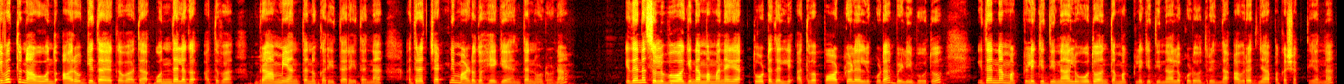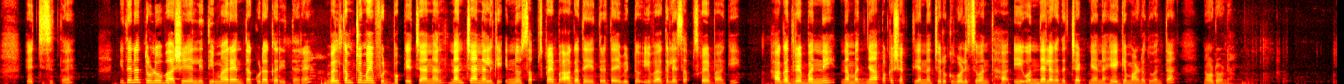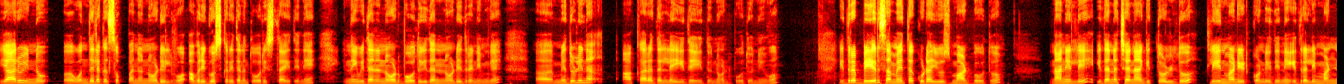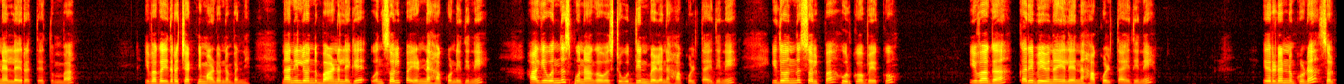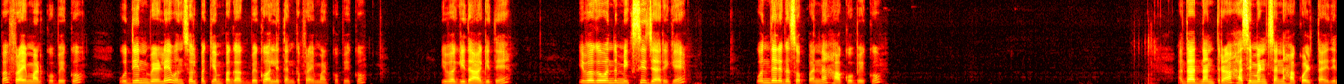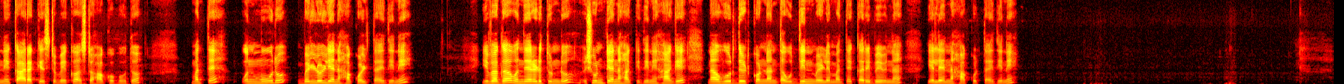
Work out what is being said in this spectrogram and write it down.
ಇವತ್ತು ನಾವು ಒಂದು ಆರೋಗ್ಯದಾಯಕವಾದ ಒಂದೆಲಗ ಅಥವಾ ಬ್ರಾಹ್ಮಿ ಅಂತಲೂ ಕರೀತಾರೆ ಇದನ್ನು. ಅದರ ಚಟ್ನಿ ಮಾಡೋದು ಹೇಗೆ ಅಂತ ನೋಡೋಣ. ಇದನ್ನು ಸುಲಭವಾಗಿ ನಮ್ಮ ಮನೆಯ ತೋಟದಲ್ಲಿ ಅಥವಾ ಪಾಟ್ಗಳಲ್ಲಿ ಕೂಡ ಬೆಳಿಬೋದು. ಇದನ್ನು ಮಕ್ಕಳಿಗೆ ದಿನಾಲು ಓದೋ ಅಂಥ ಮಕ್ಕಳಿಗೆ ದಿನಾಲು ಕೊಡೋದ್ರಿಂದ ಅವರ ಜ್ಞಾಪಕ ಶಕ್ತಿಯನ್ನು ಹೆಚ್ಚಿಸುತ್ತೆ. ಇದನ್ನು ತುಳು ಭಾಷೆಯಲ್ಲಿ ತಿಮಾರೆ ಅಂತ ಕೂಡ ಕರೀತಾರೆ. ವೆಲ್ಕಮ್ ಟು ಮೈ ಫುಡ್ ಬೊಕ್ಕೆ ಚಾನಲ್ ನನ್ನ ಚಾನಲ್ಗೆ ಇನ್ನೂ ಸಬ್ಸ್ಕ್ರೈಬ್ ಆಗದೇ ಇದ್ದರೆ ದಯವಿಟ್ಟು ಇವಾಗಲೇ ಸಬ್ಸ್ಕ್ರೈಬ್ ಆಗಿ. ಹಾಗಾದರೆ ಬನ್ನಿ, ನಮ್ಮ ಜ್ಞಾಪಕ ಶಕ್ತಿಯನ್ನು ಚುರುಕುಗೊಳಿಸುವಂತಹ ಈ ಒಂದೆಲಗದ ಚಟ್ನಿಯನ್ನು ಹೇಗೆ ಮಾಡೋದು ಅಂತ ನೋಡೋಣ. ಯಾರು ಇನ್ನೂ ಒಂದೆಲಗ ಸೊಪ್ಪನ್ನು ನೋಡಿಲ್ವೋ ಅವರಿಗೋಸ್ಕರ ಇದನ್ನು ತೋರಿಸ್ತಾ ಇದ್ದೀನಿ. ನೀವು ಇದನ್ನು ನೋಡ್ಬೋದು. ಇದನ್ನು ನೋಡಿದರೆ ನಿಮಗೆ ಮೆದುಳಿನ ಆಕಾರದಲ್ಲೇ ಇದೆ ಇದು ನೋಡ್ಬೋದು ನೀವು. ಇದರ ಬೇರು ಸಮೇತ ಕೂಡ ಯೂಸ್ ಮಾಡ್ಬೋದು. ನಾನಿಲ್ಲಿ ಇದನ್ನು ಚೆನ್ನಾಗಿ ತೊಳೆದು ಕ್ಲೀನ್ ಮಾಡಿ ಇಟ್ಕೊಂಡಿದ್ದೀನಿ. ಇದರಲ್ಲಿ ಮಣ್ಣೆಲ್ಲ ಇರುತ್ತೆ ತುಂಬ. ಇವಾಗ ಇದರ ಚಟ್ನಿ ಮಾಡೋಣ ಬನ್ನಿ. ನಾನಿಲ್ಲಿ ಒಂದು ಬಾಣಲೆಗೆ ಒಂದು ಸ್ವಲ್ಪ ಎಣ್ಣೆ ಹಾಕ್ಕೊಂಡಿದ್ದೀನಿ ಹಾಗೆ ಒಂದು ಸ್ಪೂನ್ ಆಗೋವಷ್ಟು ಉದ್ದಿನ ಬೇಳೆನ ಹಾಕ್ಕೊಳ್ತಾ ಇದ್ದೀನಿ. ಇದೊಂದು ಸ್ವಲ್ಪ ಹುರ್ಕೋಬೇಕು. ಇವಾಗ ಕರಿಬೇವಿನ ಎಲೆಯನ್ನು ಹಾಕ್ಕೊಳ್ತಾ ಇದ್ದೀನಿ. ಎರಡನ್ನು ಕೂಡ ಸ್ವಲ್ಪ ಫ್ರೈ ಮಾಡ್ಕೋಬೇಕು. ಉದ್ದಿನ ಬೇಳೆ ಒಂದು ಸ್ವಲ್ಪ ಕೆಂಪಗಾಗಬೇಕು, ಅಲ್ಲಿ ತನಕ ಫ್ರೈ ಮಾಡ್ಕೋಬೇಕು. ಇವಾಗ ಇದಾಗಿದೆ. ಇವಾಗ ಒಂದು ಮಿಕ್ಸಿ ಜಾರಿಗೆ ಒಂದೆಲಗ ಸೊಪ್ಪನ್ನು ಹಾಕೋಬೇಕು. ಅದಾದ ನಂತರ ಹಸಿಮೆಣಸನ್ನು ಹಾಕ್ಕೊಳ್ತಾ ಇದ್ದೀನಿ. ಖಾರಕ್ಕೆ ಎಷ್ಟು ಬೇಕೋ ಅಷ್ಟು ಹಾಕೋಬೋದು. ಮತ್ತು ಒಂದು ಮೂರು ಬೆಳ್ಳುಳ್ಳಿಯನ್ನು ಹಾಕ್ಕೊಳ್ತಾ ಇದ್ದೀನಿ. ಇವಾಗ ಒಂದೆರಡು ತುಂಡು ಶುಂಠಿಯನ್ನು ಹಾಕಿದ್ದೀನಿ. ಹಾಗೆ ನಾವು ಹುರಿದಿಟ್ಕೊಂಡಂಥ ಉದ್ದಿನ ಬೇಳೆ ಮತ್ತು ಕರಿಬೇವಿನ ಎಲೆಯನ್ನು ಹಾಕ್ಕೊಳ್ತಾ ಇದ್ದೀನಿ.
